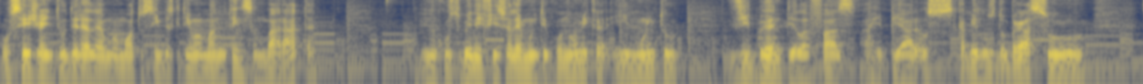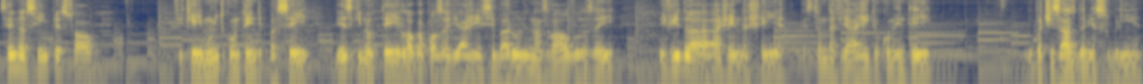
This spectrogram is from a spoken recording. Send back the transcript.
Ou seja, a Intruder ela é uma moto simples que tem uma manutenção barata e no custo-benefício ela é muito econômica e muito vibrante. Ela faz arrepiar os cabelos do braço. Sendo assim, pessoal, fiquei muito contente. Passei, desde que notei logo após a viagem, esse barulho nas válvulas aí, devido à agenda cheia, questão da viagem que eu comentei do batizado da minha sobrinha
